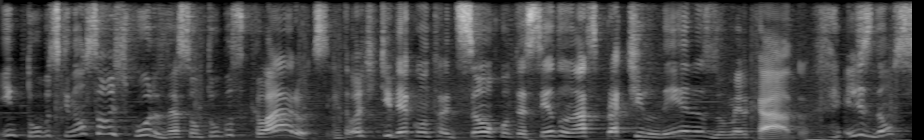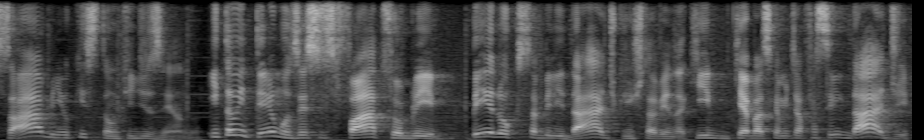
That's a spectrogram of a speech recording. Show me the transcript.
em tubos que não são escuros, né? São tubos claros. Então a gente a contradição acontecendo nas prateleiras do mercado. Eles não sabem o que estão te dizendo. Então, em termos desses fatos sobre peroxabilidade que a gente está vendo aqui, que é basicamente a facilidade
